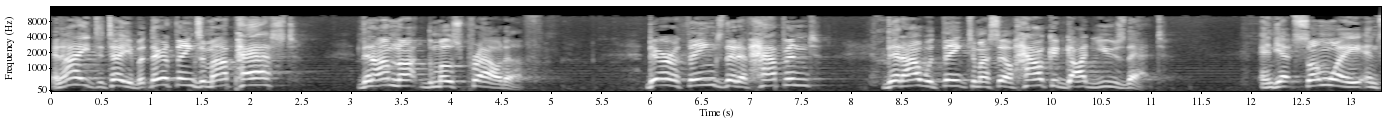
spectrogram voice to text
And I hate to tell you, but there are things in my past that I'm not the most proud of. There are things that have happened that I would think to myself, how could God use that? And yet, some way, in,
